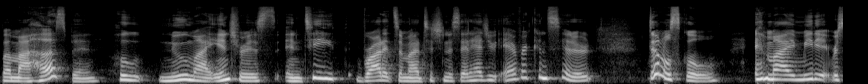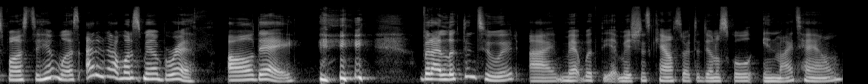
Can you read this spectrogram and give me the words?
But my husband, who knew my interest in teeth, brought it to my attention and said, Had you ever considered dental school? And my immediate response to him was, I do not want to smell breath all day. but I looked into it. I met with the admissions counselor at the dental school in my town.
